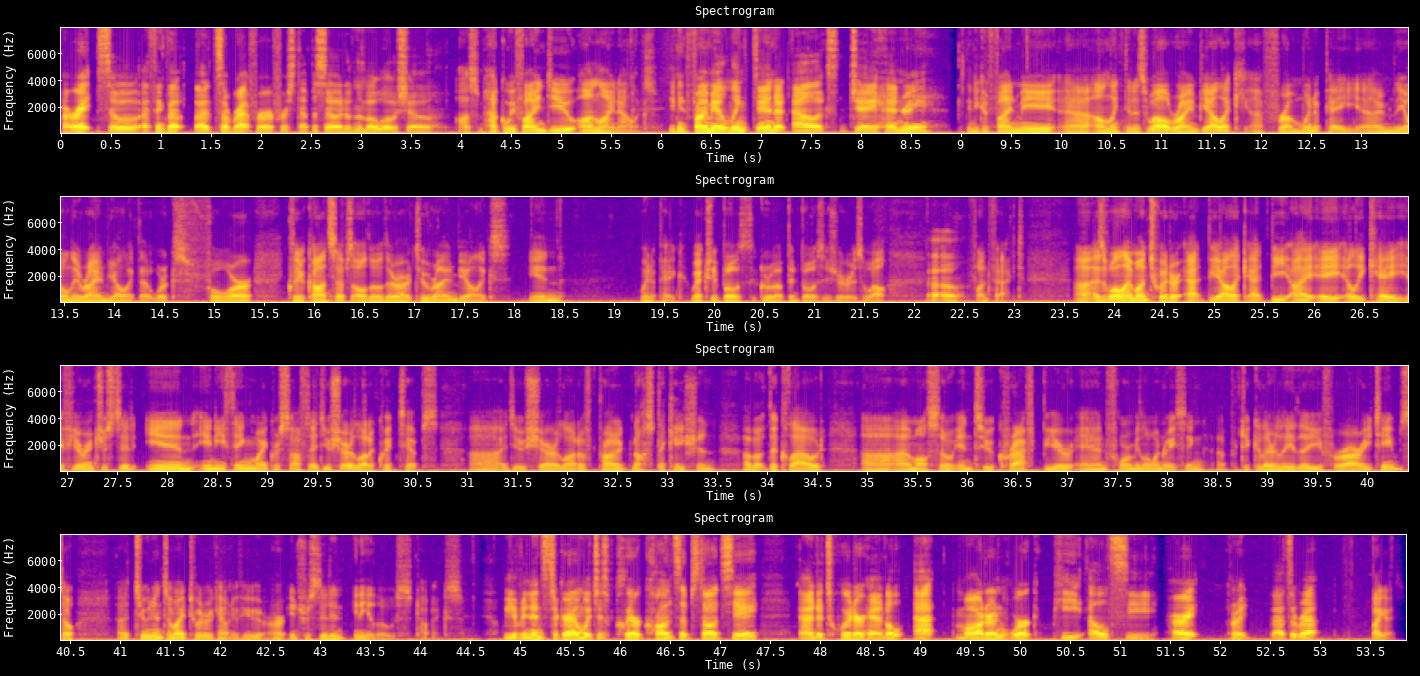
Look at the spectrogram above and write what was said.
All right, so I think that that's a wrap for our first episode of the MOWO Show. Awesome. How can we find you online, Alex? You can find me on LinkedIn at Alex J Henry. And you can find me uh, on LinkedIn as well, Ryan Bialek uh, from Winnipeg. I'm the only Ryan Bialek that works for Clear Concepts, although there are two Ryan Bialeks in Winnipeg. We actually both grew up in Beausejour as well. Uh oh. Fun fact. Uh, as well, I'm on Twitter at Bialek at B I A L E K. If you're interested in anything Microsoft, I do share a lot of quick tips. Uh, I do share a lot of prognostication about the cloud. Uh, I'm also into craft beer and Formula One racing, uh, particularly the Ferrari team. So uh, tune into my Twitter account if you are interested in any of those topics. We have an Instagram, which is clearconcepts.ca, and a Twitter handle at modernworkplc. All right, All right. that's a wrap. Bye, guys.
